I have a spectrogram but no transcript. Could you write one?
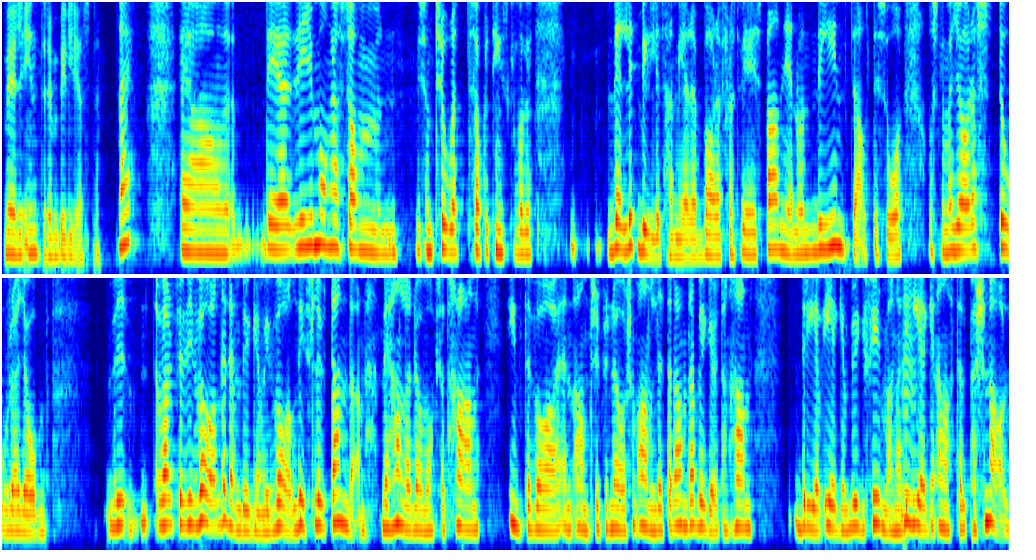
Välj inte den billigaste. Nej. Det, det är ju många som liksom tror att saker och ting ska vara väldigt billigt här nere bara för att vi är i Spanien. Och det är inte alltid så. Och ska man göra stora jobb vi, varför vi valde den byggaren vi valde i slutändan. Det handlade om också att han inte var en entreprenör som anlitade andra byggare utan han drev egen byggfirma. Han hade egen anställd personal.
